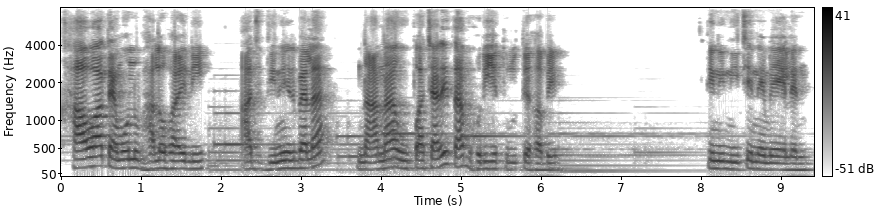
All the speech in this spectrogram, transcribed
খাওয়া তেমন ভালো হয়নি। আজ দিনের বেলা নানা উপাচারে তা ভরিয়ে তুলতে হবে। তিনি নিচে নেমে এলেন।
